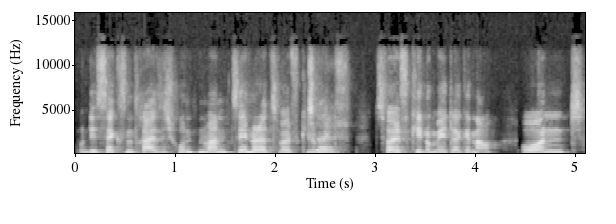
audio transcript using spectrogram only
Und die 36 Runden waren 10 oder 12 Kilometer? 12. 12 Kilometer, genau. Und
